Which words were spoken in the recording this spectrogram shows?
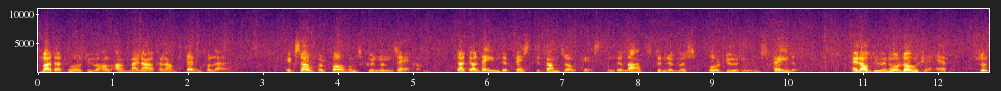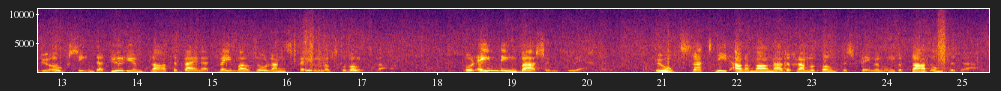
Maar dat hoort u al aan mijn aangenaam stemgeluid. Ik zou vervolgens kunnen zeggen dat alleen de beste dansorkesten de laatste nummers voor Durium spelen. En als u een horloge hebt, zult u ook zien dat Duriumplaten bijna tweemaal zo lang spelen als gewone platen. Voor één ding waarschuw ik u echter. U hoeft straks niet allemaal naar de grammofoon te springen om de plaat om te draaien.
